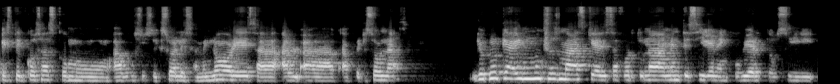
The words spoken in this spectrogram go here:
este, cosas como abusos sexuales a menores, a, personas. Yo creo que hay muchos más que desafortunadamente siguen encubiertos y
